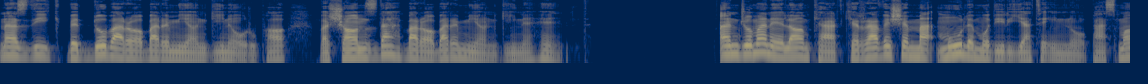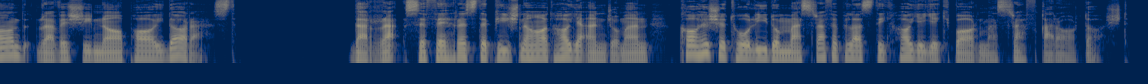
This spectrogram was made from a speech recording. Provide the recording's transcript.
نزدیک به دو برابر میانگین اروپا و 16 برابر میانگین هند. انجمن اعلام کرد که روش معمول مدیریت این نوع پسماند روشی ناپایدار است. در رأس فهرست پیشنهادهای انجمن کاهش تولید و مصرف پلاستیک های یک بار مصرف قرار داشت.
